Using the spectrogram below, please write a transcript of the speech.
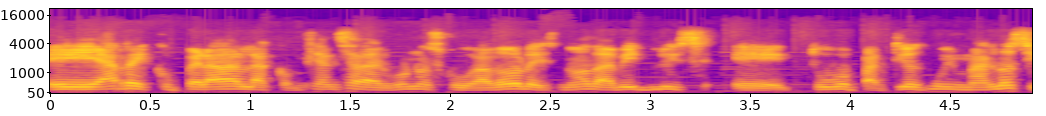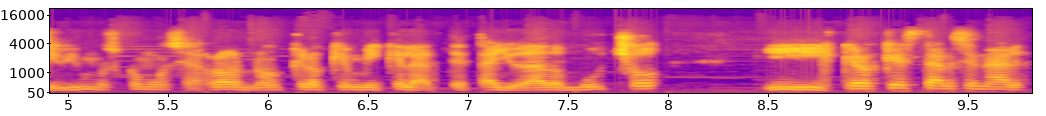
Eh, ha recuperado la confianza de algunos jugadores, ¿no? David Luis eh, tuvo partidos muy malos y vimos cómo cerró, ¿no? Creo que Mikel Arteta ha ayudado mucho y creo que este Arsenal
